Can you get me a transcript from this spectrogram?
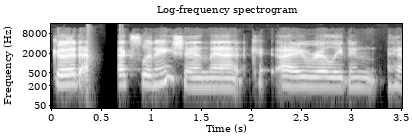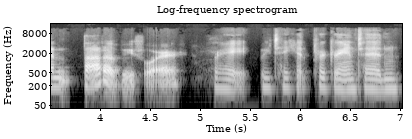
good explanation that I really didn't hadn't thought of before. Right. We take it for granted.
